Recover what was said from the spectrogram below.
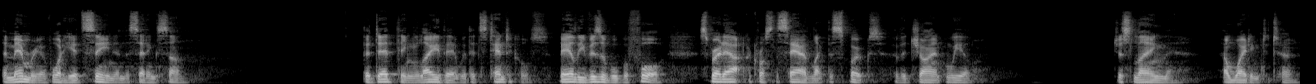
the memory of what he had seen in the setting sun. The dead thing lay there with its tentacles, barely visible before, spread out across the sand like the spokes of a giant wheel. Just laying there and waiting to turn.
